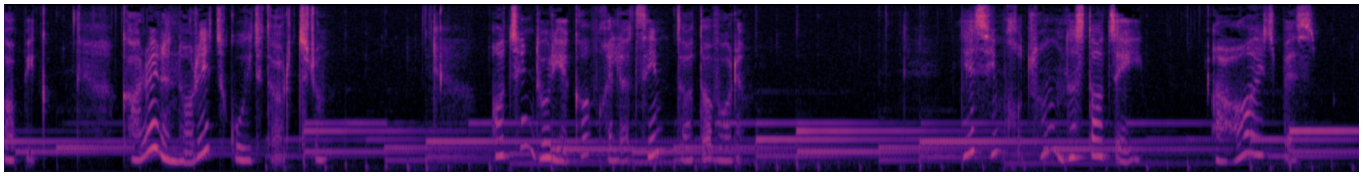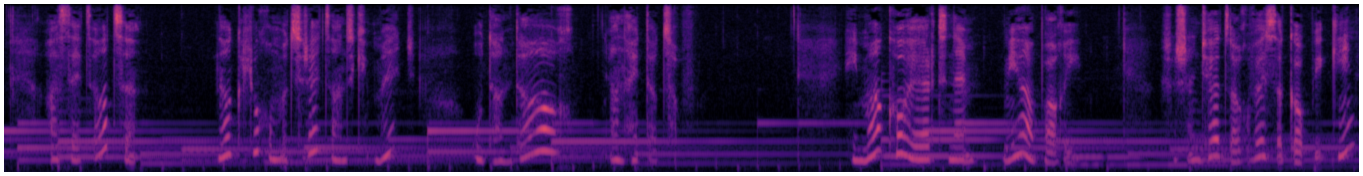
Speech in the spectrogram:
կապիկ քարերը նորից կույտ դարձրու։ Ոցին դուր եկավ խելացի դատավորը։ Ես իմ խոցում նստած էի։ Ահա այսպես։ Ասեց ոցը, նա գլուխը մցրեց անցքի մեջ ու դանդաղ անհետացավ։ Հիմա քո հերթն եմ, մի հապաղի։ Շշնջաց աղվեսը կապիկին,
